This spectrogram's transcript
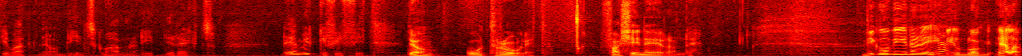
till vattnet om de inte skulle hamna dit direkt. Så det är mycket fiffigt. Ja, otroligt. Fascinerande. Vi går vidare i Ja. bildblogg. Eller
